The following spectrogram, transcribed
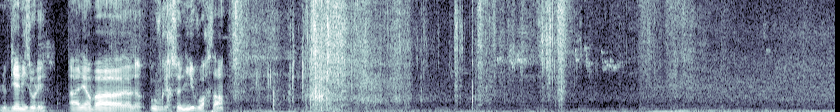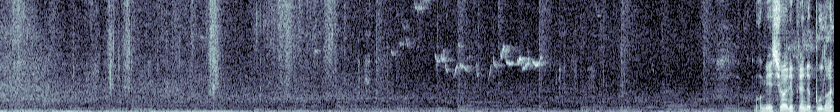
le bien isoler. Allez, on va ouvrir ce nid, voir ça. Bon, bien sûr, il est plein de poudre. Hein.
